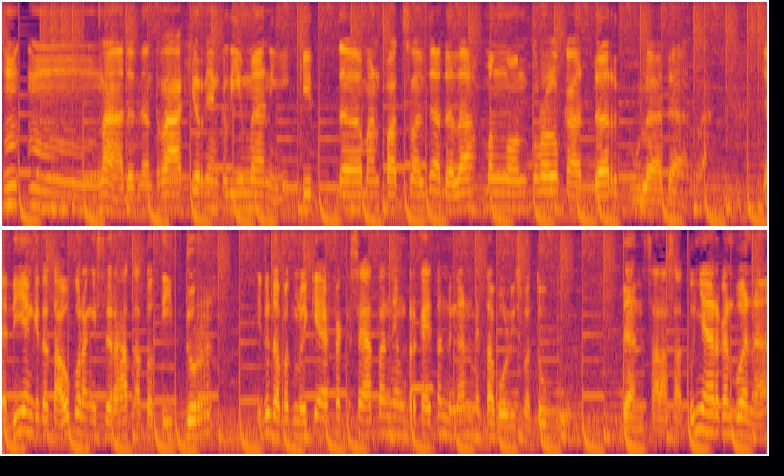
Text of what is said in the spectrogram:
Mm-mm. Nah, dan yang terakhir yang kelima nih, kita manfaat selanjutnya adalah mengontrol kadar gula darah. Jadi yang kita tahu kurang istirahat atau tidur itu dapat memiliki efek kesehatan yang berkaitan dengan metabolisme tubuh. Dan salah satunya rekan buana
